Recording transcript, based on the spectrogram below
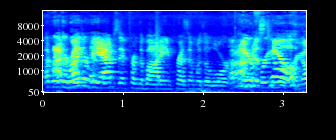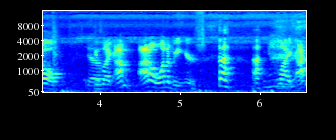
I'd I'd rather, rather be be, absent from the body and present with the Lord. I'm I'm, here just for here for y'all. Yeah. He's like, I'm. I don't want to be here. like, I,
